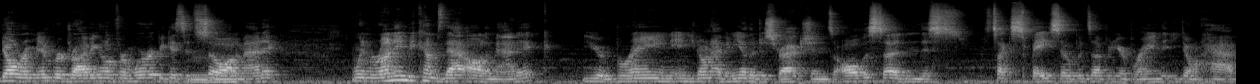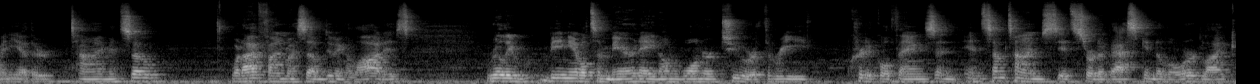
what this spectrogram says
don't remember driving home from work because it's so Mhm. automatic. When running becomes that automatic, your brain and you don't have any other distractions, all of a sudden this, it's like space opens up in your brain that you don't have any other time. And so what I find myself doing a lot is really being able to marinate on one or two or three critical things. And and sometimes it's sort of asking the lord like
